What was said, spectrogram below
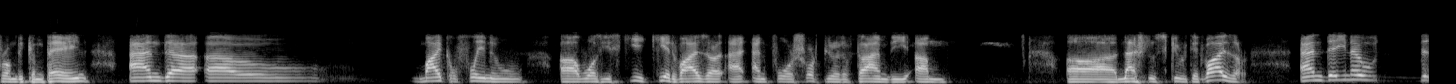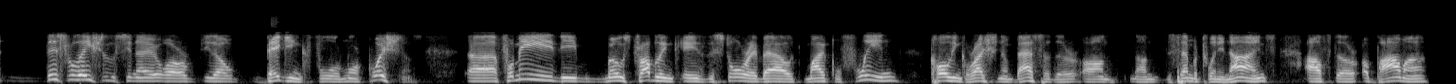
from the campaign, and Michael Flynn, who was his key, key advisor and, and, for a short period of time the um, uh, national security advisor. And, uh, you know, th- these relations, you know, are, you know, begging for more questions. Uh, for me, the most troubling is the story about Michael Flynn calling Russian ambassador on, on December 29th after Obama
